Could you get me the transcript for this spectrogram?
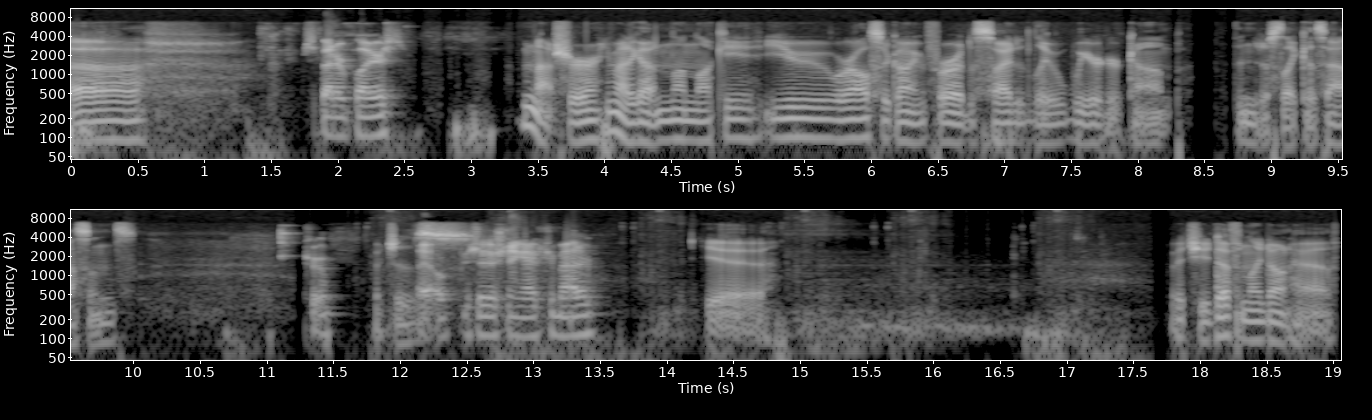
Uh, Just better players. I'm not sure. You might have gotten unlucky. You were also going for a decidedly weirder comp than just like assassins. True. Which is Yeah, positioning actually matter. yeah. Which you definitely don't have.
